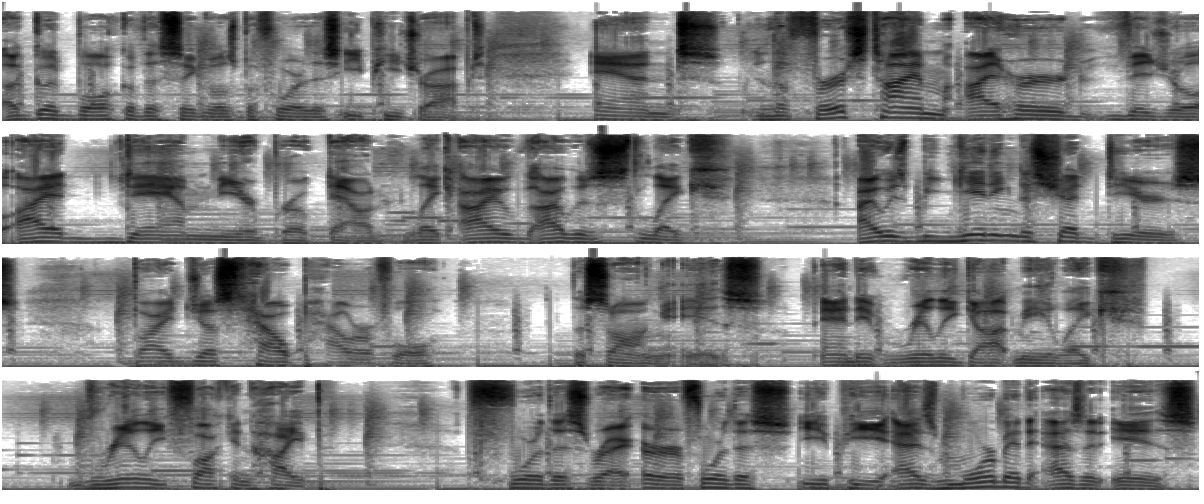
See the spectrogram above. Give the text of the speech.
a good bulk of the singles before this EP dropped. And the first time I heard Vigil, I damn near broke down. Like I I was like I was beginning to shed tears by just how powerful the song is. And it really got me like really fucking hype for this rec- or for this EP as morbid as it is.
